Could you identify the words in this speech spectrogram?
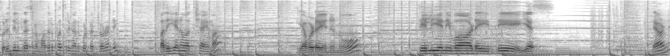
కురిందులకు రాసిన మొదటి పత్రిక అనుకుంటా చూడండి. పదిహేనవ అధ్యాయమా? ఎవడైనను తెలియని వాడైతే. ఎస్ ఏమండి?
